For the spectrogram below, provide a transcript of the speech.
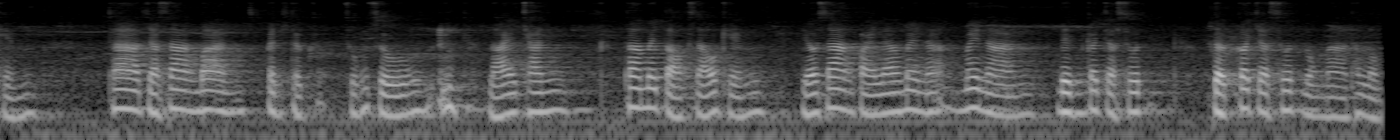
เข็ม ถ้าจะสร้างบ้านเป็นตึกสูงสูงหลายชั้น ถ้าไม่ตอกเสาเข็ม เดี๋ยวสร้างไปแล้วไม่นะไม่นานดินก็จะสุดตึกก็จะสุดลงมาถล่ม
